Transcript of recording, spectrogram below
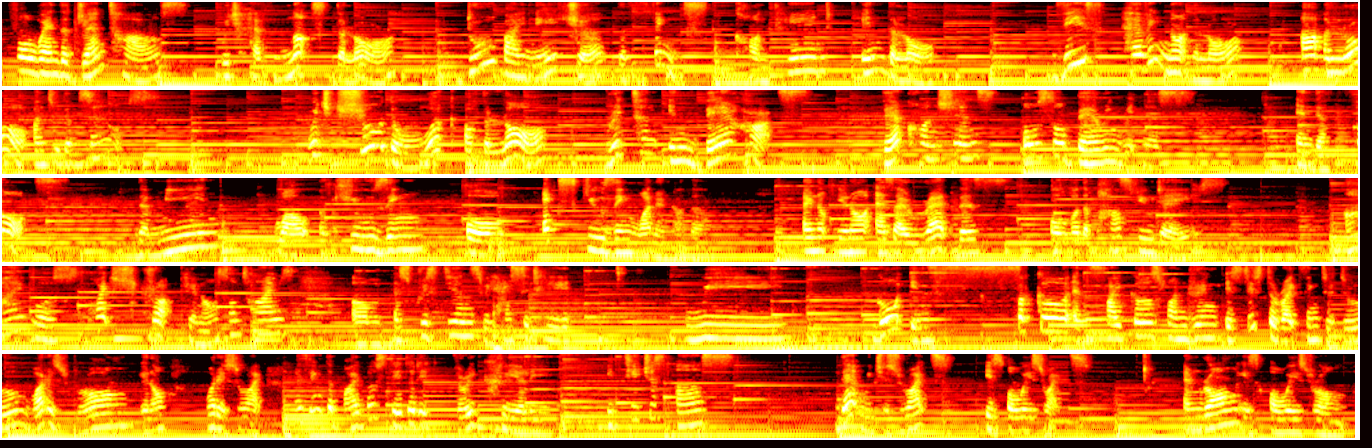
For when the Gentiles, which have not the law, do by nature the things contained in the law, these having not the law are a law unto themselves, which show the work of the law written in their hearts their conscience also bearing witness, and their thoughts, the mean while accusing or excusing one another. And you know, as I read this over the past few days, I was quite struck, you know, sometimes um, as Christians, we hesitate, we go in circle and cycles wondering is this the right thing to do? What is wrong? You know what is right? I think the bible stated it very clearly. It teaches us that which is right is always right and wrong is always wrong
